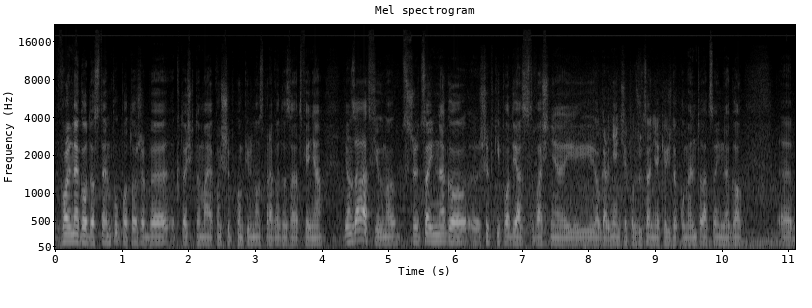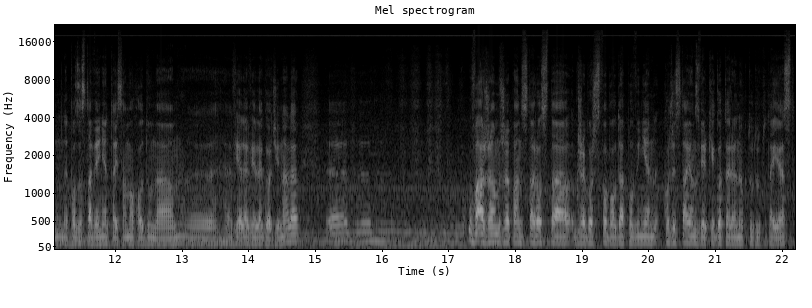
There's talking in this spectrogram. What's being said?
wolnego dostępu po to, żeby ktoś, kto ma jakąś szybką, pilną sprawę do załatwienia, ją załatwił. No, co innego szybki podjazd właśnie i ogarnięcie, podrzucenie jakiegoś dokumentu, a co innego pozostawienie tutaj samochodu na e, wiele, wiele godzin, ale e, Uważam, że pan starosta Grzegorz Swoboda powinien, korzystając z wielkiego terenu, który tutaj jest,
